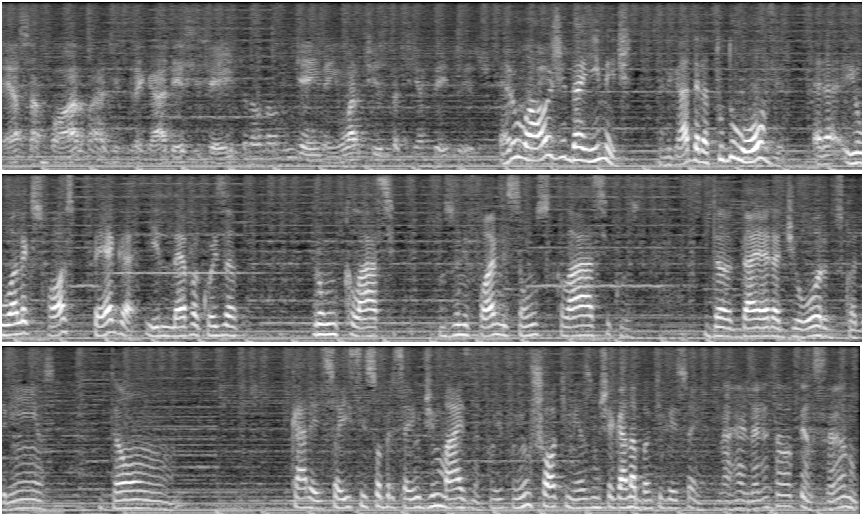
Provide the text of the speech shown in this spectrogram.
Dessa forma, de entregar desse jeito, não, não ninguém, nenhum artista tinha feito isso. Era o auge da Image, tá ligado? Era tudo over. Era, e o Alex Ross pega e leva a coisa para um clássico. Os uniformes são os clássicos da, da era de ouro dos quadrinhos. Então, cara, isso aí se sobressaiu demais, né? Foi, foi um choque mesmo chegar na banca e ver isso aí. Na realidade, eu tava pensando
